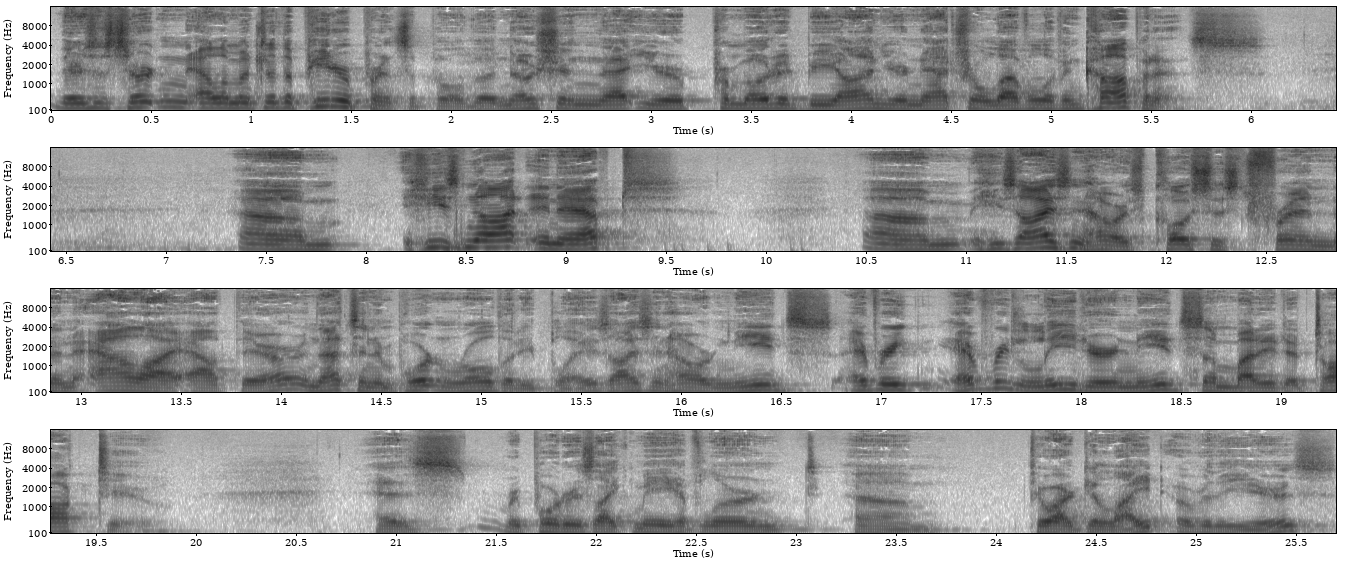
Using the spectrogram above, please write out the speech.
There's a certain element of the Peter principle, the notion that you're promoted beyond your natural level of incompetence. Um, he's not inept. Um, he's Eisenhower's closest friend and ally out there, and that's an important role that he plays. Eisenhower needs every every leader needs somebody to talk to, as reporters like me have learned um, to our delight over the years.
